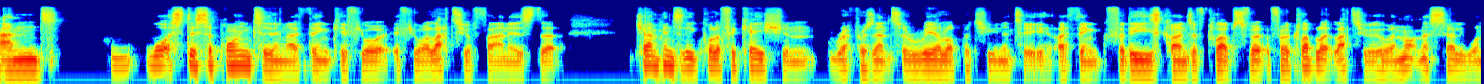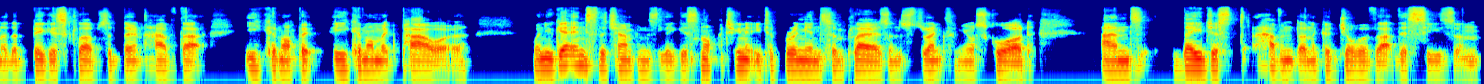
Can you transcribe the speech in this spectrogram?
And what's disappointing, I think, if you're if you're a Lazio fan, is that Champions League qualification represents a real opportunity, I think, for these kinds of clubs. For, for a club like Lazio, who are not necessarily one of the biggest clubs and don't have that economic economic power, when you get into the Champions League, it's an opportunity to bring in some players and strengthen your squad. And they just haven't done a good job of that this season.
